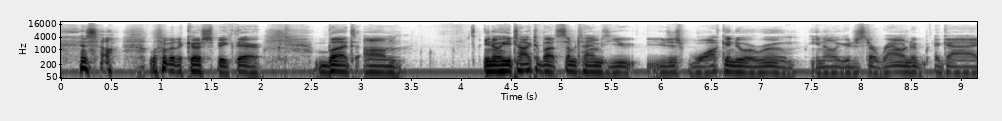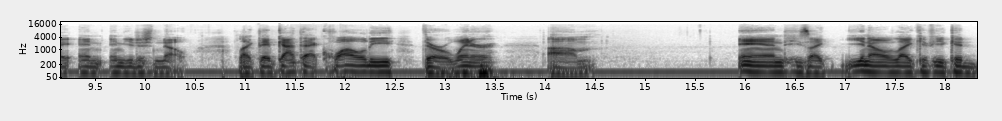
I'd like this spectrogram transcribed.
so a little bit of coach speak there, but um, you know, he talked about sometimes you you just walk into a room, you know, you're just around a, a guy and and you just know, like they've got that quality, they're a winner. Um, and he's like, you know, like if you could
